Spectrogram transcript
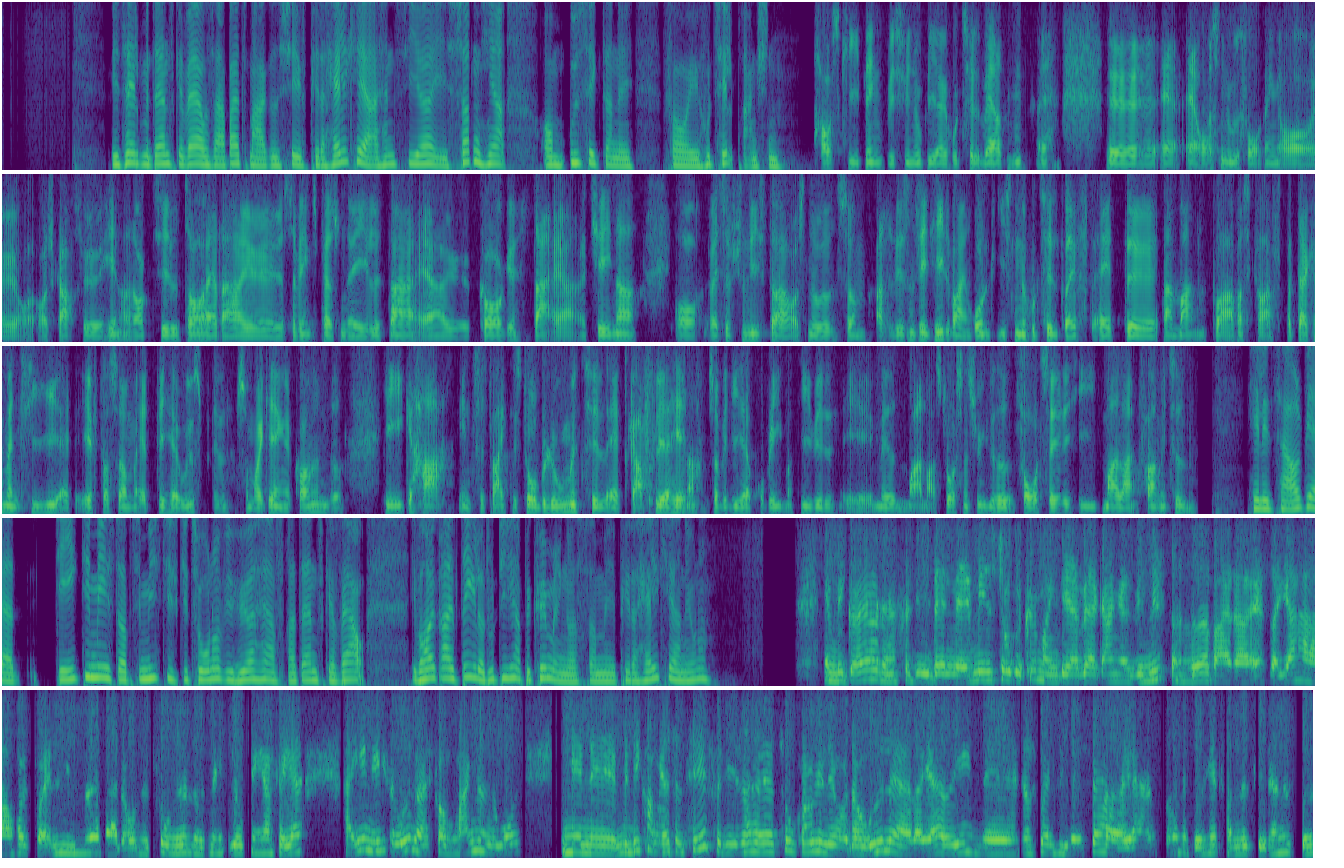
Vi har talt med Dansk Erhvervs arbejdsmarkedschef Peter Halkær, og han siger øh, sådan her om udsigterne for øh, hotelbranchen housekeeping, hvis vi nu bliver i hotelverdenen, er, øh, er, er også en udfordring at, øh, at skaffe hænder nok til. Så er der øh, serveringspersonale, der er øh, kokke, der er tjenere, og receptionister er også noget, som... Altså det er sådan set hele vejen rundt i sådan en hoteldrift, at øh, der er mangel på arbejdskraft. Og der kan man sige, at eftersom at det her udspil, som regeringen er kommet med, det ikke har en tilstrækkelig stor volume til at skaffe flere hænder, så vil de her problemer, de vil øh, med meget, meget stor sandsynlighed fortsætte i meget langt frem i tiden. Helle Tavlbjerg, det er ikke de mest optimistiske toner, vi hører her fra Dansk Erhverv. I hvor høj grad deler du de her bekymringer, som øh, Peter Halkær nævner? Jamen det gør jeg da, fordi den, øh, min store bekymring, det er hver gang, at vi mister en medarbejder. Altså jeg har holdt på alle mine medarbejdere under to nedlukninger, så jeg har egentlig ikke som udgangspunkt manglet nogen. Men, øh, men det kom jeg så til, fordi så havde jeg to kokkeelever, der var udlært, og jeg havde en, øh, der skulle ind og jeg havde en der blev hæt ned til et andet sted.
